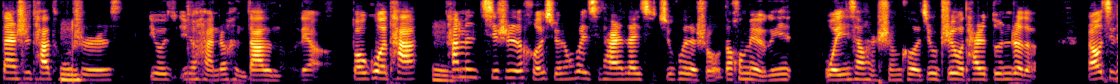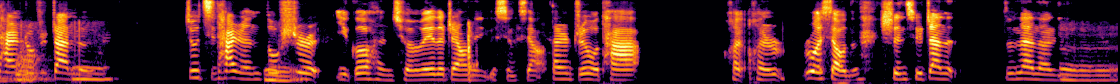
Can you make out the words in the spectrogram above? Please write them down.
但是他同时又蕴含着很大的能量。包括他，他们其实和学生会其他人在一起聚会的时候，到后面有个印我印象很深刻，就只有他是蹲着的，然后其他人都是站着的，就其他人都是一个很权威的这样的一个形象，但是只有他。很很弱小的 身躯站在蹲在那里，嗯，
